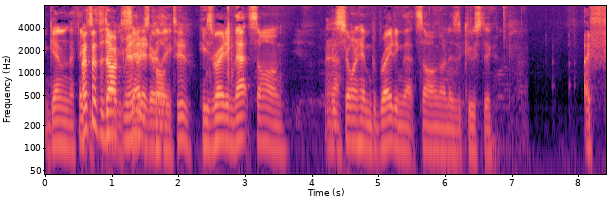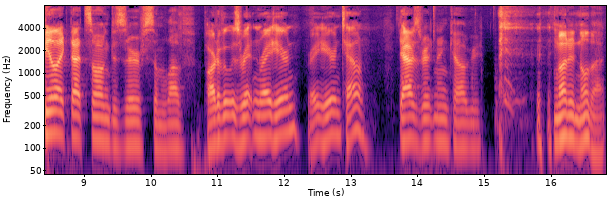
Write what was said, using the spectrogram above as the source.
again, I think That's what the we already said documentary's it called, early. too. He's writing that song. Yeah. It's showing him writing that song on his acoustic. I feel like that song deserves some love. Part of it was written right here, in, right here in town. Yeah, it was written in Calgary. No, I didn't know that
